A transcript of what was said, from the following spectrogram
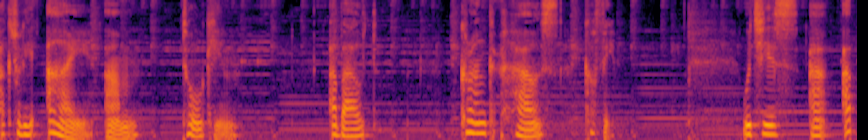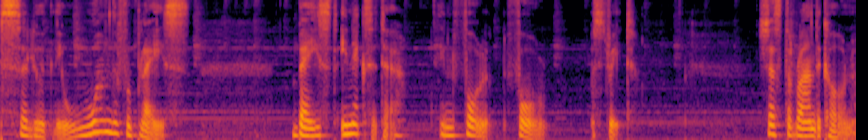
actually, I am talking about Crank House Coffee, which is an absolutely wonderful place based in Exeter, in Ford, Ford Street, just around the corner,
